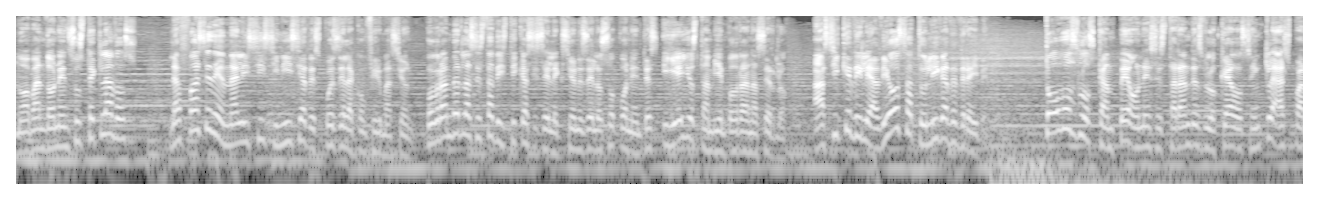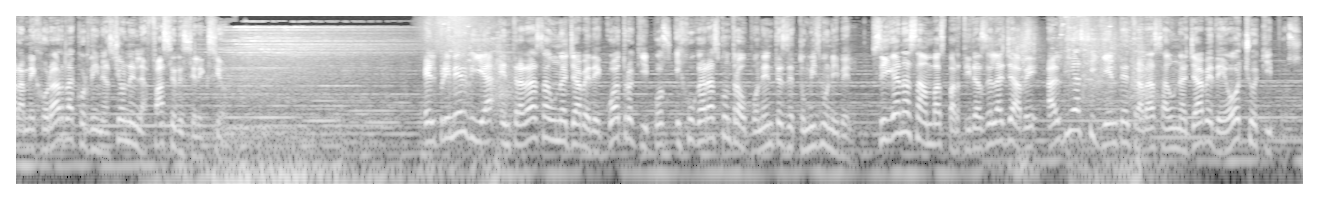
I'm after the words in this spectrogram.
No abandonen sus teclados. La fase de análisis inicia después de la confirmación. Podrán ver las estadísticas y selecciones de los oponentes y ellos también podrán hacerlo. Así que dile adiós a tu liga de Draven. Todos los campeones estarán desbloqueados en Clash para mejorar la coordinación en la fase de selección. El primer día entrarás a una llave de cuatro equipos y jugarás contra oponentes de tu mismo nivel. Si ganas ambas partidas de la llave, al día siguiente entrarás a una llave de 8 equipos.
